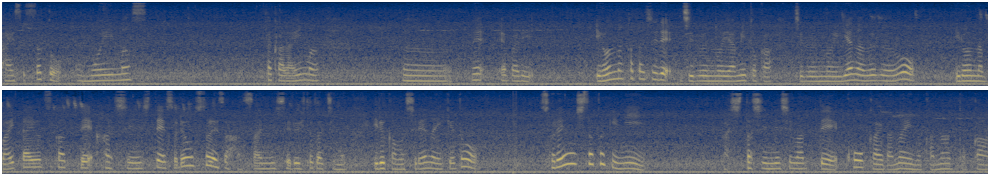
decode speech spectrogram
大切だと思います。だから今うんねやっぱりいろんな形で自分の闇とか自分の嫌な部分をいろんな媒体を使って発信してそれをストレス発散にしてる人たちもいるかもしれないけどそれをした時に明日死んでしまって後悔がないのかなとか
